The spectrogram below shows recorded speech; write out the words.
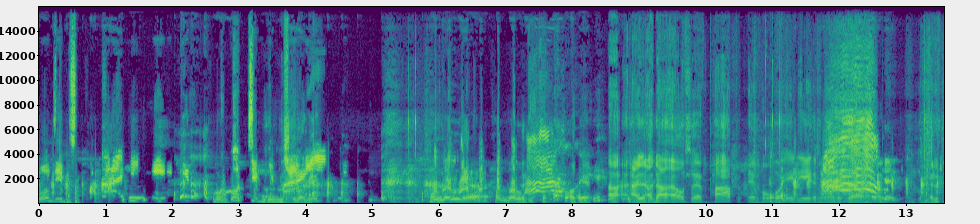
Won't you be mine? Won't you be mine? hello there. Hello. okay. Uh, I, I now I also have Pop and Homeboy eighty eight on the line as well. Okay, And it's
